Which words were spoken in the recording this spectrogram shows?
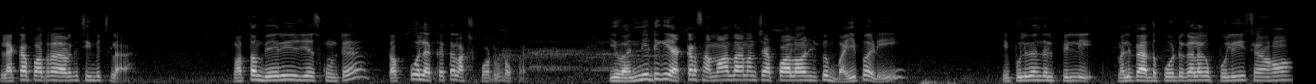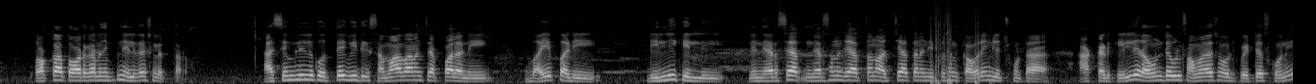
లెక్క పత్రాలు ఎవరికి చూపించలే? మొత్తం బేరీజ్ చేసుకుంటే తక్కువ లెక్క అయితే లక్ష కోట్ల రూపాయలు. ఇవన్నిటికీ ఎక్కడ సమాధానం చెప్పాలో అని చెప్పి భయపడి ఈ పులివెందుల పిల్లి మళ్ళీ పెద్ద పోటుగలగా పులి సింహం తొక్క తోటగారని చెప్పి నిలివేషన్లు ఇస్తారు. అసెంబ్లీలకు వస్తే వీటికి సమాధానం చెప్పాలని భయపడి ఢిల్లీకి వెళ్ళి నేను నిరస నిరసన చేస్తాను అది చేస్తానని చెప్పేసి కవరింగ్లు ఇచ్చుకుంటా అక్కడికి వెళ్ళి రౌండ్ టేబుల్ సమావేశం ఒకటి పెట్టేసుకొని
